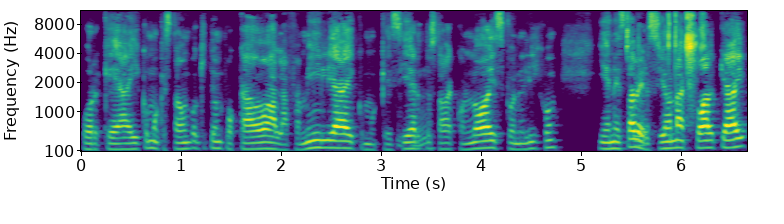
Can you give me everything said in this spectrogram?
porque ahí como que estaba un poquito enfocado a la familia y como que es cierto, uh -huh. estaba con Lois, con el hijo, y en esta versión actual que hay,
